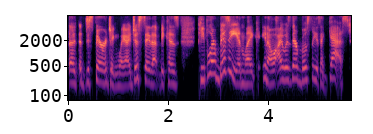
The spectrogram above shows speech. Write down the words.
a, disparaging way. I just say that because people are busy and like, you know, I was there mostly as a guest.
